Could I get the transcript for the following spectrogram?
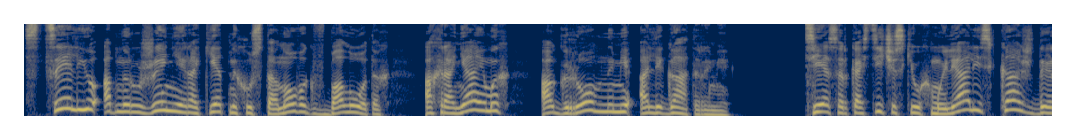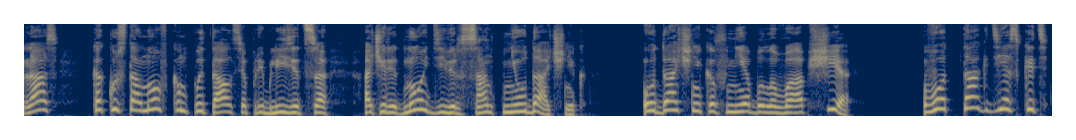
с целью обнаружения ракетных установок в болотах, охраняемых огромными аллигаторами. Те саркастически ухмылялись каждый раз, как к установкам пытался приблизиться очередной диверсант-неудачник. Удачников не было вообще. Вот так, дескать,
